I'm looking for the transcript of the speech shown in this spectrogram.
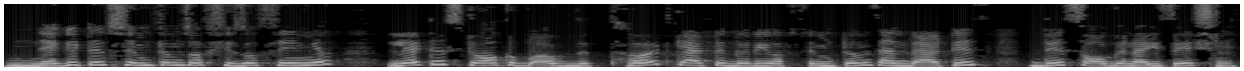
negative symptoms of schizophrenia. Let us talk about the third category of symptoms, and that is disorganization.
